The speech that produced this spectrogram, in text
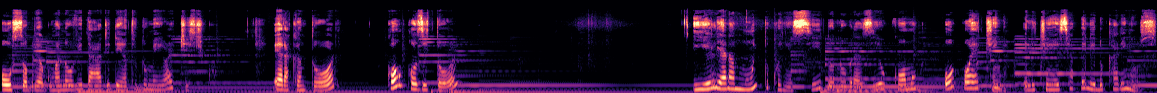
ou sobre alguma novidade dentro do meio artístico. Era cantor, compositor e ele era muito conhecido no Brasil como o Poetinha. Ele tinha esse apelido carinhoso.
